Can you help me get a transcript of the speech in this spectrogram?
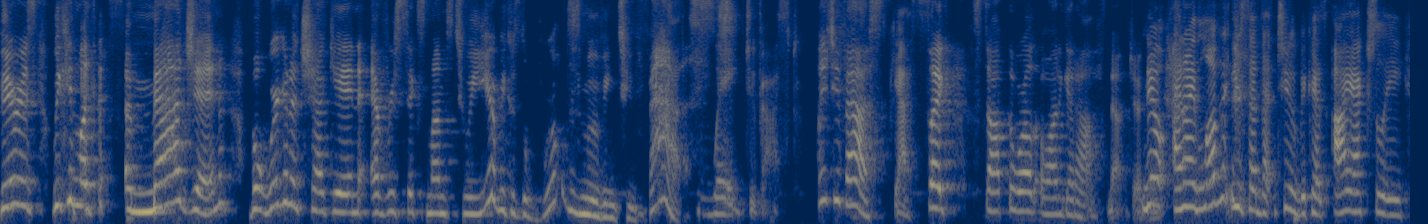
There is, we can like imagine, but we're gonna check in every six months to a year because the world is moving too fast. Way too fast. Way too fast. Yes. It's like stop the world. I want to get off. No, I'm joking. No, and I love that you said that too, because I actually,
